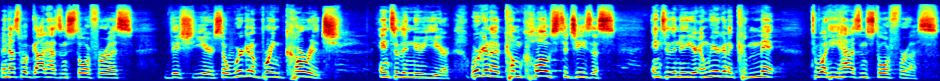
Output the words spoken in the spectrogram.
And that's what God has in store for us this year. So we're gonna bring courage into the new year. We're gonna come close to Jesus into the new year, and we are gonna commit to what He has in store for us.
